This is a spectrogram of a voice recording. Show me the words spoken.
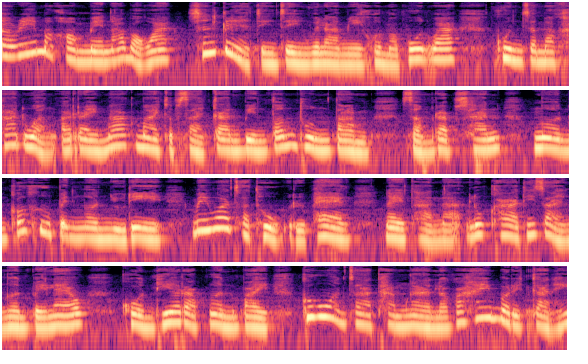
อรี่มาคอมเมนต์นะบอกว่า ฉันเกลียดจริงๆ เวลามีคนมาพูดว่า คุณจะมาคาดหวังอะไรมากมายกับสายการบินต้นทุนต่ำสำหรับฉันเงินก็คือเป็นเงินอยู่ดี ไม่ว่าจะถูกหรือแพง ในฐานะลูกค้าที่จ่ายเงินไปแล้ว คนที่รับเงินไปก็ควรจะทำงานแล้วก็ให้บริการให้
